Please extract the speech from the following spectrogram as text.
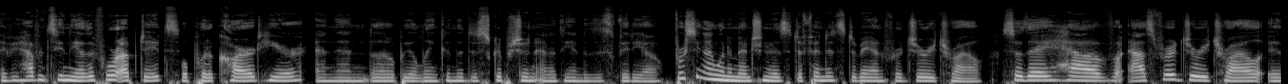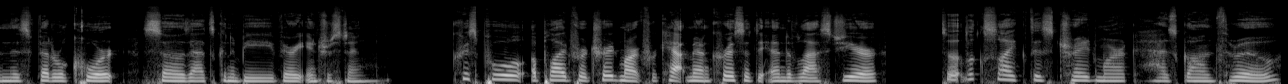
If you haven't seen the other four updates, we'll put a card here and then there'll be a link in the description and at the end of this video. First thing I want to mention is defendant's demand for a jury trial. So they have asked for a jury trial in this federal court, so that's going to be very interesting. Chris Poole applied for a trademark for Catman Chris at the end of last year, so it looks like this trademark has gone through.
